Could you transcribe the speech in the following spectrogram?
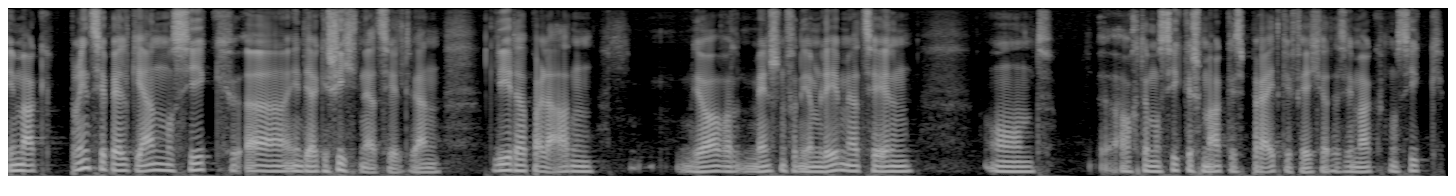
ich mag prinzipiell gern Musik, äh, in der Geschichten erzählt werden. Lieder, Balladen, ja, weil Menschen von ihrem Leben erzählen und auch der Musikgeschmack ist breit gefächert. Also ich mag Musik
